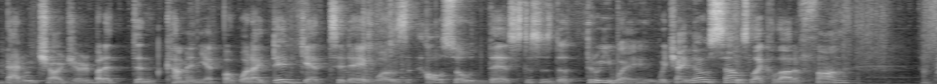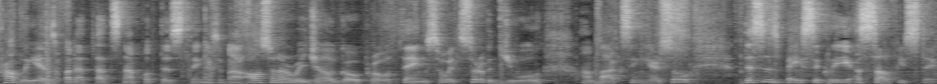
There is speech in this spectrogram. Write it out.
battery charger, but it didn't come in yet. But what I did get today was also this. This is the three-way, which I know sounds like a lot of fun. It probably is, but that, that's not what this thing is about. Also an original GoPro thing, so it's sort of a dual unboxing here. So this is basically a selfie stick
